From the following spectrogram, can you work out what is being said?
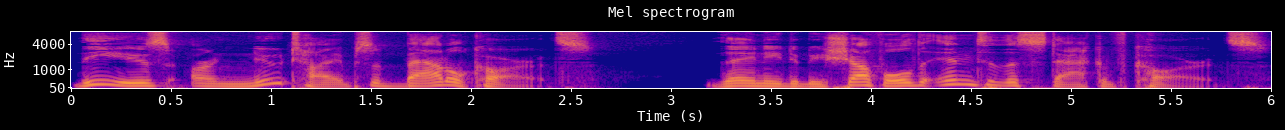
These are new types of battle cards. They need to be shuffled into the stack of cards.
